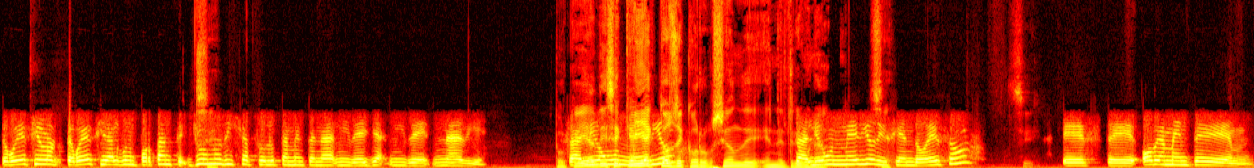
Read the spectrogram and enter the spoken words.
te voy a decir, te voy a decir algo importante. Yo no dije absolutamente nada ni de ella ni de nadie. Porque ella dice que hay actos de corrupción de, en el tribunal. Salió un medio diciendo eso. Este, obviamente,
